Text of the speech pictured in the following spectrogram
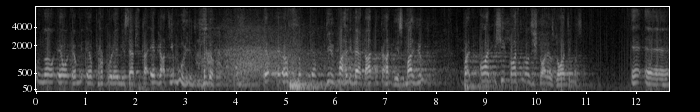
Não, não eu, eu, eu procurei me certificar. Ele já tinha morrido quando eu. Eu, eu, eu tive mais liberdade por causa disso. Mas, viu? Olha, Chicó tem umas histórias ótimas. É, é,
